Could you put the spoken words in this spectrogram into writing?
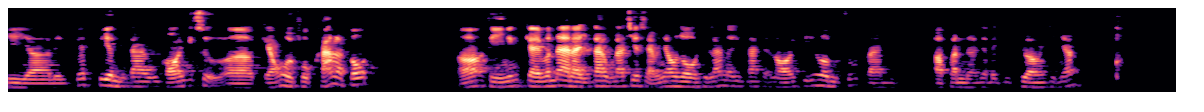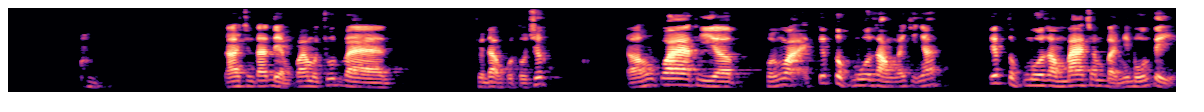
thì ờ, đến kết phiên chúng ta cũng có những sự ờ, kéo hồi phục khá là tốt. Đó thì những cái vấn đề này chúng ta cũng đã chia sẻ với nhau rồi thì lát nữa chúng ta sẽ nói kỹ hơn một chút về ở phần nhận định thị trường anh chị nhé đây chúng ta điểm qua một chút về chuyển động của tổ chức. Đó, hôm qua thì ờ, khối ngoại tiếp tục mua dòng đấy chị nhé tiếp tục mua dòng 374 tỷ.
